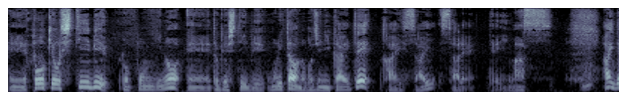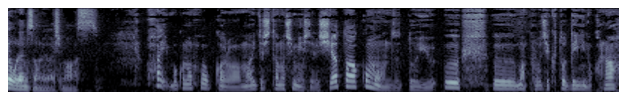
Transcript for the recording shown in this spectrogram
うん、えー、東京シティビュー、六本木の、えー、東京シティビュー、森タワーの52階で開催されています。うん、はい。では、オレンジさんお願いします。はい、僕の方からは毎年楽しみにしているシアターコモンズという、うまあ、プロジェクトでいいのかな、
